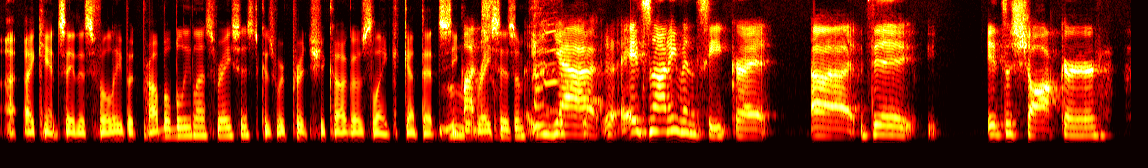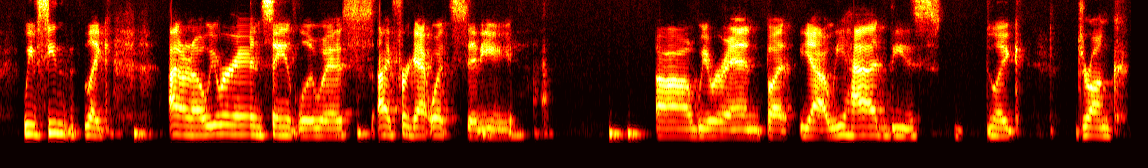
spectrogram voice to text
I, I can't say this fully, but probably less racist because we're pretty. Chicago's like got that secret Much- racism. yeah, it's not even secret. Uh, the it's a shocker. We've seen like I don't know. We were in St. Louis. I forget what city uh, we were in, but yeah, we had these like drunk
